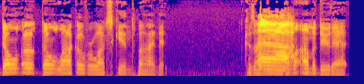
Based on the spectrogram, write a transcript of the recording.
don't uh, don't lock Overwatch skins behind it. Because I'm, Uh, I'm, I'm gonna do that.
